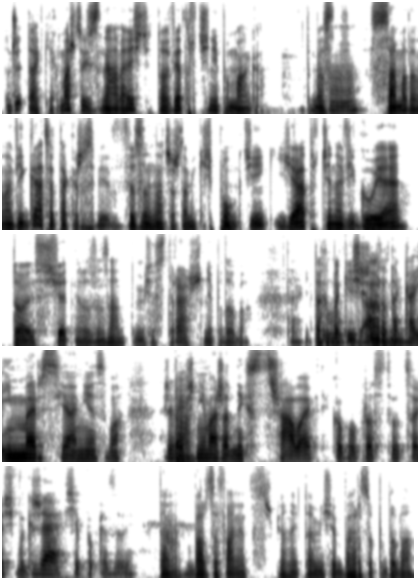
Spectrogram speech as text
Znaczy tak, jak masz coś znaleźć, to wiatr ci nie pomaga. Natomiast mhm. sama ta nawigacja taka, że sobie zaznaczasz tam jakiś punkcik i wiatr cię nawiguje, to jest świetnie rozwiązane. To mi się strasznie podoba. Tak, I to chyba jakiś To taka imersja niezła, że tak. wiesz, nie ma żadnych strzałek, tylko po prostu coś w grze się pokazuje. Tak, bardzo fajnie to zrobione i to mi się bardzo podoba.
